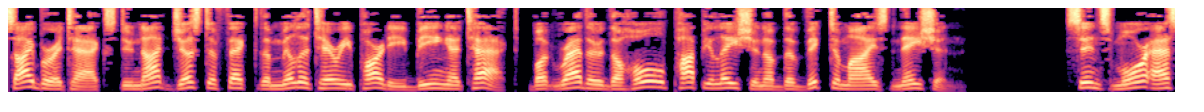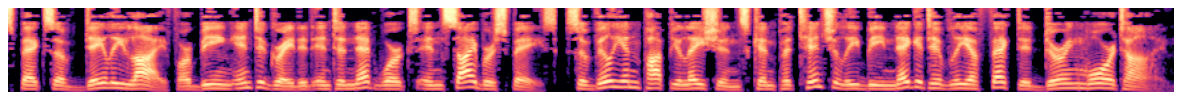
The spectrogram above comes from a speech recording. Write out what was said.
cyberattacks do not just affect the military party being attacked, but rather the whole population of the victimized nation. Since more aspects of daily life are being integrated into networks in cyberspace, civilian populations can potentially be negatively affected during wartime.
